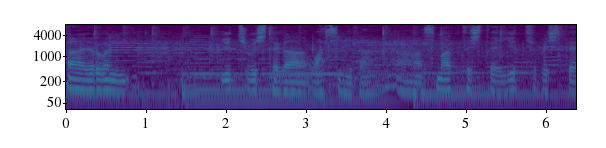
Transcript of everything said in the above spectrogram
아, 여러분 유튜브 시대가 왔습니다. 아, 스마트 시대, 유튜브 시대,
